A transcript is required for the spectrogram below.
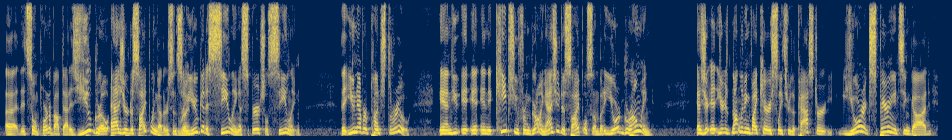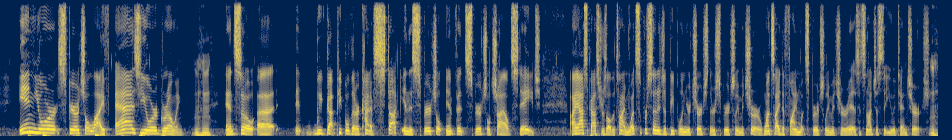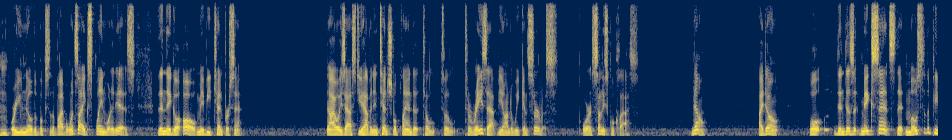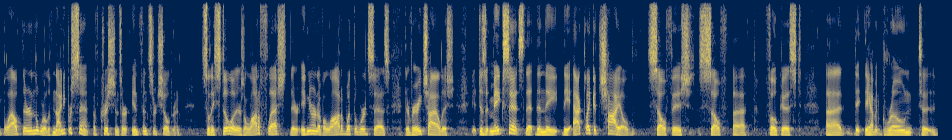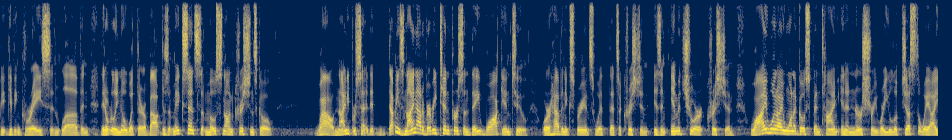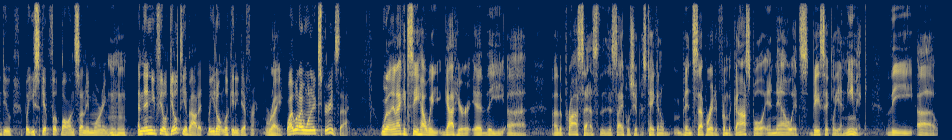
Uh, it's so important about that is you grow as you're discipling others, and so Right. you get a ceiling, a spiritual ceiling that you never punch through and you it, and it keeps you from growing. As you disciple somebody you're growing. As you're you're not living vicariously through the pastor you're experiencing god in your spiritual life as you're growing. And so uh, it, we've got people that are kind of stuck in this spiritual infant spiritual child stage I ask pastors all the time, what's the percentage of people in your church that are spiritually mature? Once I define what spiritually mature is, it's not just that you attend church mm-hmm. or you know the books of the Bible. Once I explain what it is, then they go, oh, maybe 10%. I always ask, do you have an intentional plan to, to, to, to raise that beyond a weekend service or a Sunday school class? No, I don't. Well, then does it make sense that most of the people out there in the world, if 90% of Christians are infants or children, so they still there's a lot of flesh, they're ignorant of a lot of what the word says, they're very childish. It, does it make sense that then they they act like a child, selfish, self uh, focused? Uh, they, they haven't grown to be giving grace and love, and they don't really know what they're about. Does it make sense that most non Christians go, wow, 90%, that means nine out of every 10 person they walk into or have an experience with that's a Christian is an immature Christian. Why would I want to go spend time in a nursery where you look just the way I do, but you skip football on Sunday morning? And then you feel guilty about it, but you don't look any different. Right. Why would I want to experience that? Well, and I can see how we got here. Uh, the uh, uh, the process, the discipleship has taken been separated from the gospel, and now it's basically anemic. The uh,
